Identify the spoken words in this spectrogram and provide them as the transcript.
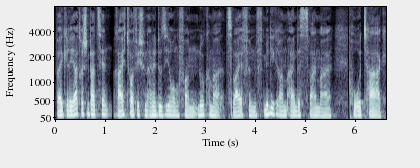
Bei geriatrischen Patienten reicht häufig schon eine Dosierung von 0,25 Milligramm ein bis zweimal pro Tag.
